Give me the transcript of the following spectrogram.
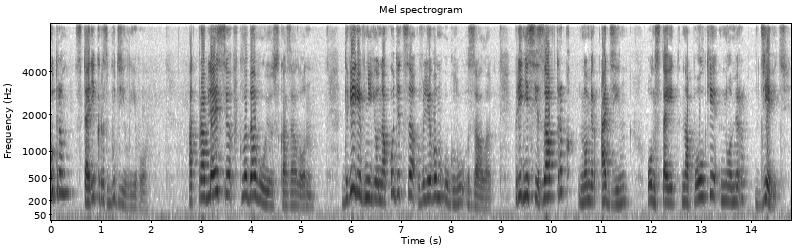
Утром старик разбудил его. «Отправляйся в кладовую», — сказал он. «Двери в нее находятся в левом углу зала. Принеси завтрак номер один. Он стоит на полке номер девять».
